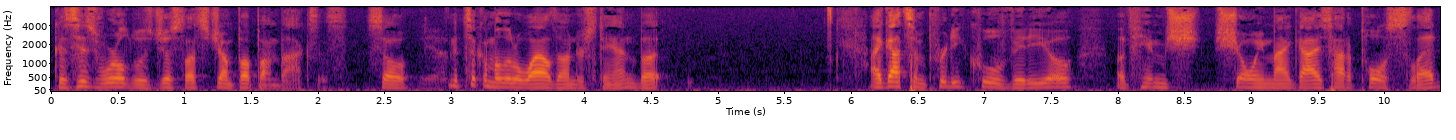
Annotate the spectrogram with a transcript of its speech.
because his world was just let's jump up on boxes. So Yeah. it took him a little while to understand, but I got some pretty cool video of him sh- showing my guys how to pull a sled,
